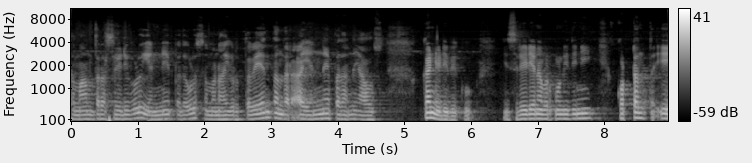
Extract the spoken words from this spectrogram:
ಸಮಾಂತರ ಶ್ರೇಣಿಗಳು ಎಣ್ಣೆ ಪದಗಳು ಸಮನಾಗಿರುತ್ತವೆ ಅಂತಂದರೆ ಆ ಎಣ್ಣೆ ಪದನ ಯಾವ ಕಂಡುಹಿಡಿಬೇಕು? ಈ ಶ್ರೇಣಿಯನ್ನು ಬರ್ಕೊಂಡಿದ್ದೀನಿ. ಕೊಟ್ಟಂಥ ಎ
